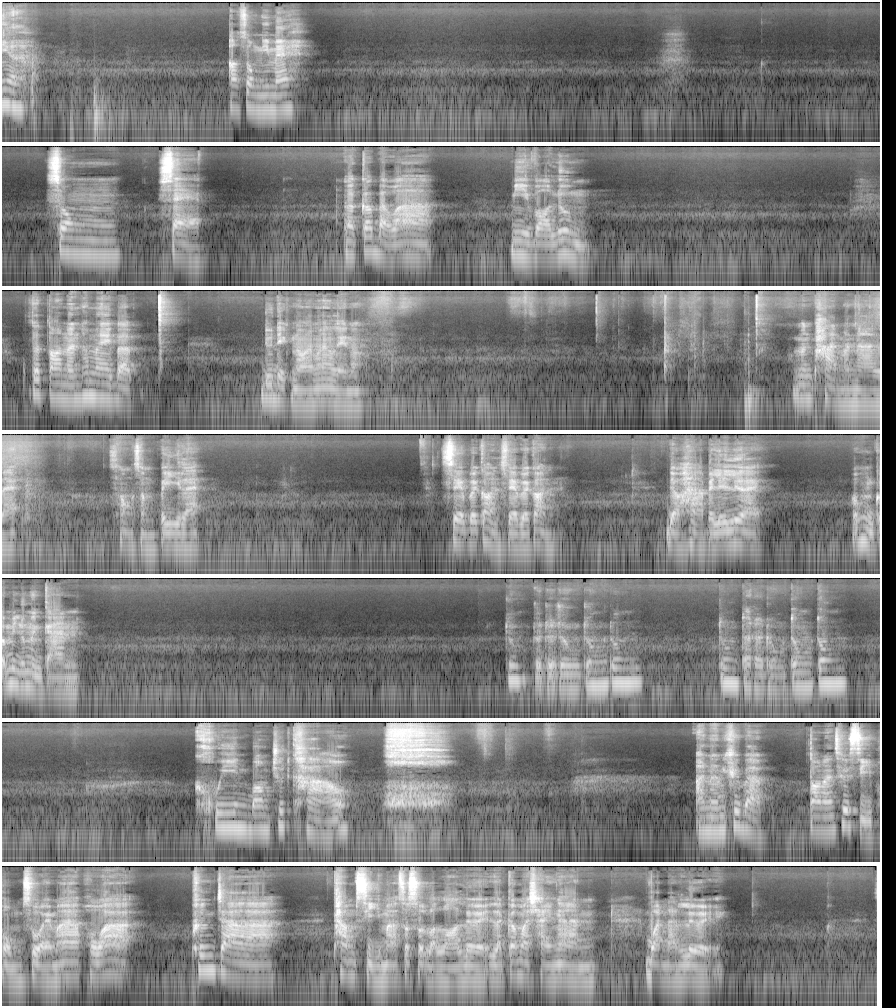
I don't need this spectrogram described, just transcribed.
เนี่ย เอาทรงนี้ไหมทรงแสก แล้วก็แบบว่ามีวอลลุ่มแต่ตอนนั้นทำไมแบบดูเด็กน้อยมากเลยเนาะมันผ่านมานานแล้วสองสามปีแล้ว เซฟไว้ก่อนเซฟไว้ก่อน เดี๋ยวหาไปเรื่อยๆ เพราะผมก็ไม่รู้เหมือนกันตุ้งตุ้งตุ้งตุ้งตุ้งตุ้งตะระดุงตุ้งตุ้งควีนบอมชุดขาวอ้อันนั้นคือแบบตอนนั้นคือสีผมสวยมาก เพราะว่าเพิ่งจะทำสีมาสดๆร้อนๆเลย แล้วก็มาใช้งานวันนั้นเลย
